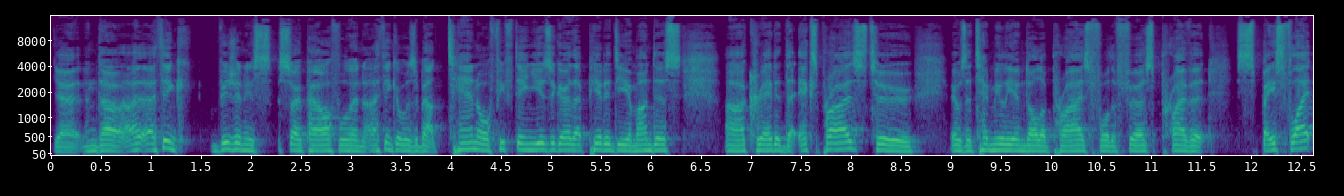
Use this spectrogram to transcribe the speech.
yeah, and uh, I, I think vision is so powerful. And I think it was about 10 or 15 years ago that Peter Diamandis uh, created the X Prize to, it was a $10 million prize for the first private space flight.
